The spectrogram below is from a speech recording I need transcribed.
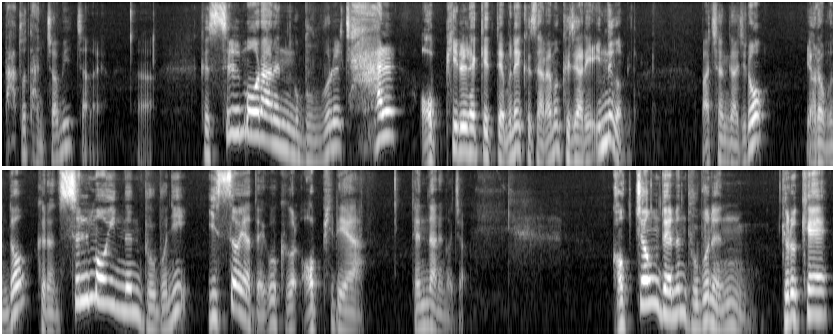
나도 단점이 있잖아요. 어. 그 쓸모라는 부분을 잘 어필을 했기 때문에 그 사람은 그 자리에 있는 겁니다. 마찬가지로 여러분도 그런 쓸모 있는 부분이 있어야 되고 그걸 어필해야 된다는 거죠. 걱정되는 부분은 그렇게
